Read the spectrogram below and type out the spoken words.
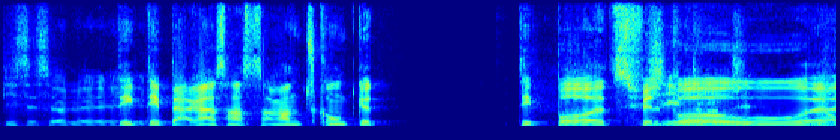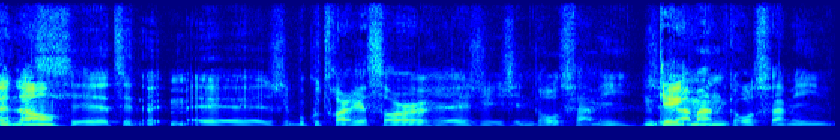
Puis c'est ça, là. Tes, tes parents s'en, s'en rendent compte que t'es pas, tu files pas tout- ou euh, non? que, tu sais, euh, euh, j'ai beaucoup de frères et sœurs. euh, j'ai j'ai une grosse famille. J'ai vraiment une grosse famille.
